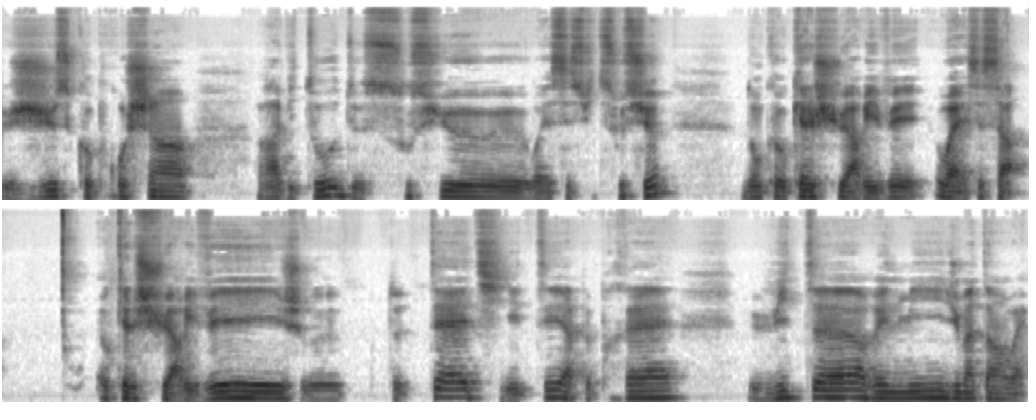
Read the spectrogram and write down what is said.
jusqu'au prochain ravito de soucieux, ouais c'est suite soucieux, donc auquel je suis arrivé, ouais c'est ça, auquel je suis arrivé, je de tête, il était à peu près 8h30 du matin, ouais.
